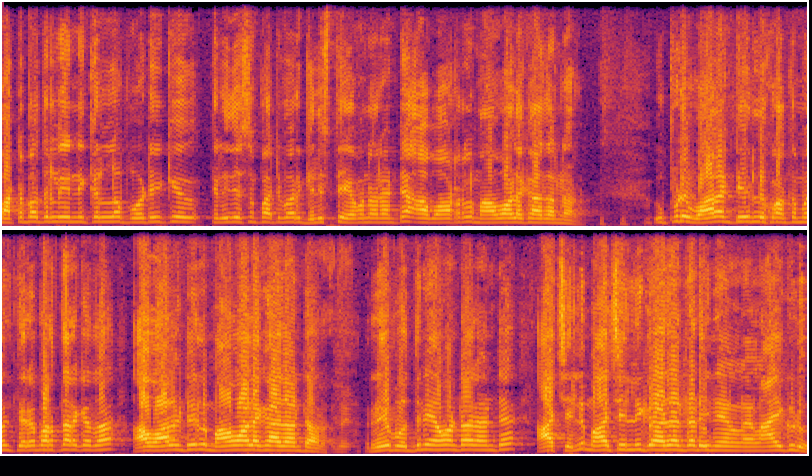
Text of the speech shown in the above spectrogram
పట్టభద్రుల ఎన్నికల్లో పోటీకి తెలుగుదేశం పార్టీ వారు గెలిస్తే ఏమన్నారంటే ఆ ఓటర్లు మా వాళ్ళే కాదన్నారు. ఇప్పుడు వాలంటీర్లు కొంతమంది తిరగబడతారు కదా ఆ వాలంటీర్లు మా వాళ్ళే కాదంటారు. రేపు పొద్దున ఏమంటారంటే ఆ చెల్లి మా చెల్లి కాదంటాడు ఈ నాయకుడు.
